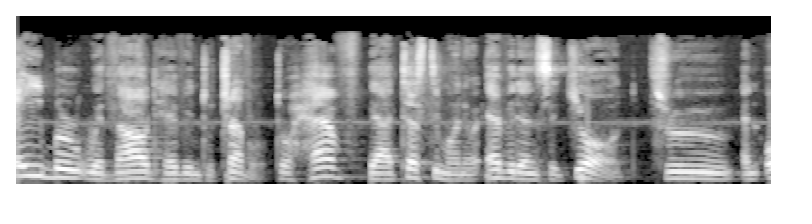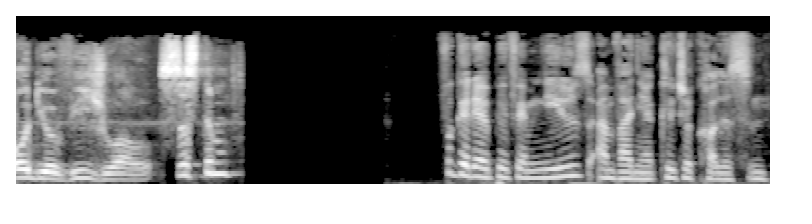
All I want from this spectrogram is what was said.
able, without having to travel, to have their testimony or evidence secured through an audiovisual system For Good Hope FM News, I'm Vanya Klucher-Collison.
